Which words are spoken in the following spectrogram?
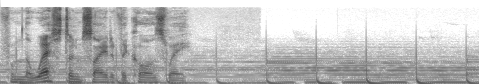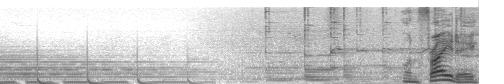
from the western side of the causeway. On Friday,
